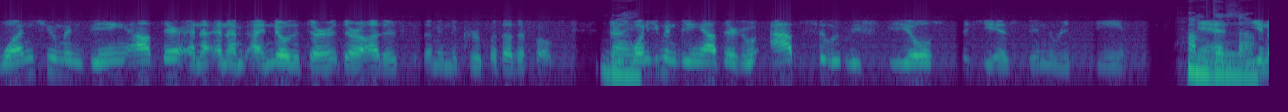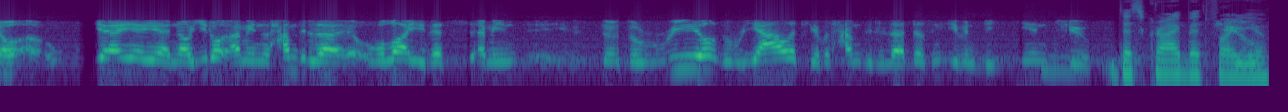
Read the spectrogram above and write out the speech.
one human being out there, and, and I'm, I know that there, there are others because I'm in the group with other folks. There's Right. one human being out there who absolutely feels that he has been redeemed. Alhamdulillah. And, you know, uh, yeah, yeah, yeah. No, you don't. I mean, alhamdulillah, wallahi, that's, I mean, the, the real, the reality of alhamdulillah doesn't even begin to Describe it for you.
